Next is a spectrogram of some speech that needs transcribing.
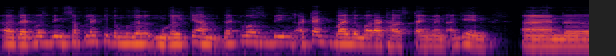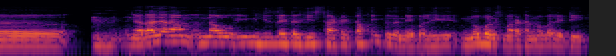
uh, that was being supplied to the Mughal, Mughal camp that was being attacked by the Marathas time and again and uh, Rajaram now in his letter he started talking to the noble he nobles Maratha nobility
